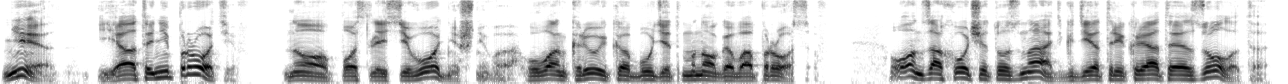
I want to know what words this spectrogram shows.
«Нет, я-то не против. Но после сегодняшнего у Ван Крюйка будет много вопросов. Он захочет узнать, где треклятое золото.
